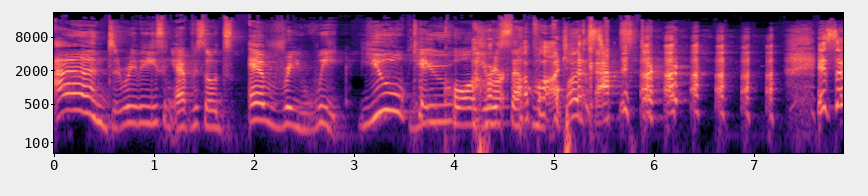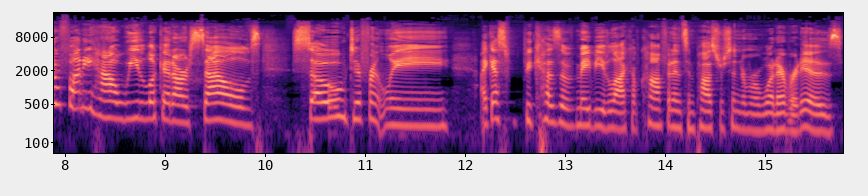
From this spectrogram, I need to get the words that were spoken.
and releasing episodes every week. You can You call yourself a a podcaster. it's so funny how we look at ourselves so differently. I guess because of maybe lack of confidence, imposter syndrome, or whatever it is.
